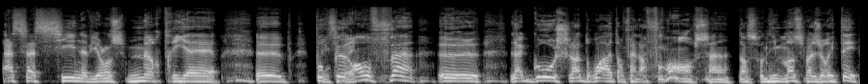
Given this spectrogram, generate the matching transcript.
assassine, la violence meurtrière, euh, pour Mais que enfin euh, la gauche, la droite, enfin la France, hein, dans son immense majorité,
